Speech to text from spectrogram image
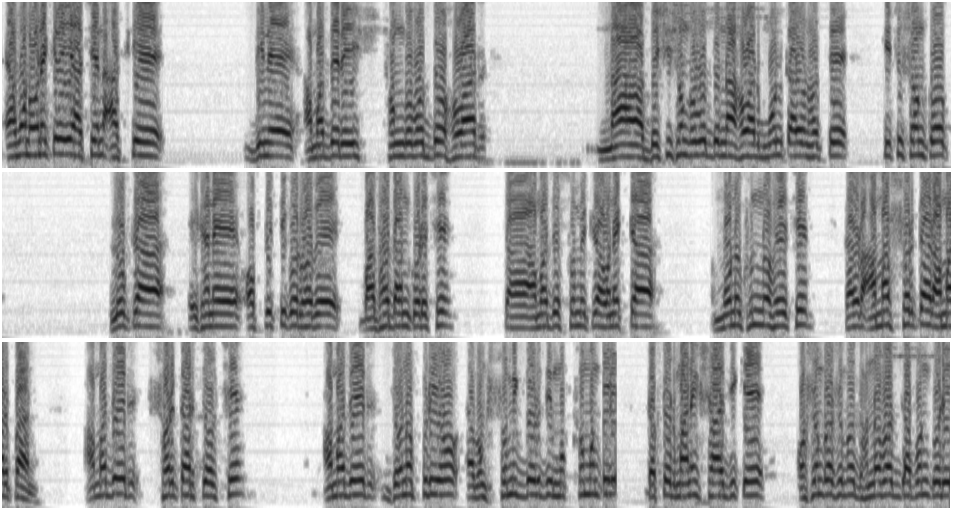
এমন অনেকেই আছেন, আজকে দিনে আমাদের এই সংঘবদ্ধ হওয়ার না, বেশি সংঘবদ্ধ না হওয়ার মূল কারণ হচ্ছে কিছু সংখ্যক লোকরা এখানে অপ্রীতিকরভাবে বাধা দান করেছে। তা আমাদের শ্রমিকরা অনেকটা মনক্ষুণ্ণ হয়েছে। কারণ আমার সরকার আমার পান আমাদের সরকার চলছে। আমাদের জনপ্রিয় এবং শ্রমিক দর্দী মুখ্যমন্ত্রী ডক্টর মানিক সাহাজিকে অসংখ্য অসংখ্য ধন্যবাদ জ্ঞাপন করি।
